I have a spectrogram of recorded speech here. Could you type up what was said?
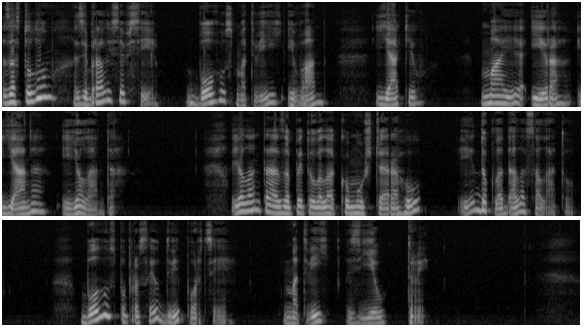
За столом зібралися всі: Богус, Матвій, Іван, Яків, Майя, Іра, Яна і Йоланта. Йоланта запитувала, кому ще рагу, і докладала салату. Богус попросив дві порції. Матвій з'їв три.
